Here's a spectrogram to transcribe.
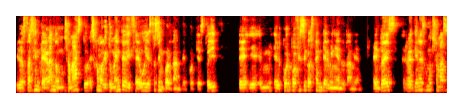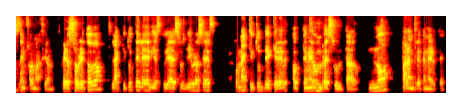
y lo estás integrando mucho más. Tú, es como que tu mente dice, uy, esto es importante, porque estoy eh, eh, el cuerpo físico está interviniendo también. Entonces, retienes mucho más esa información. Pero sobre todo, la actitud de leer y estudiar esos libros es una actitud de querer obtener un resultado, no para entretenerte,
